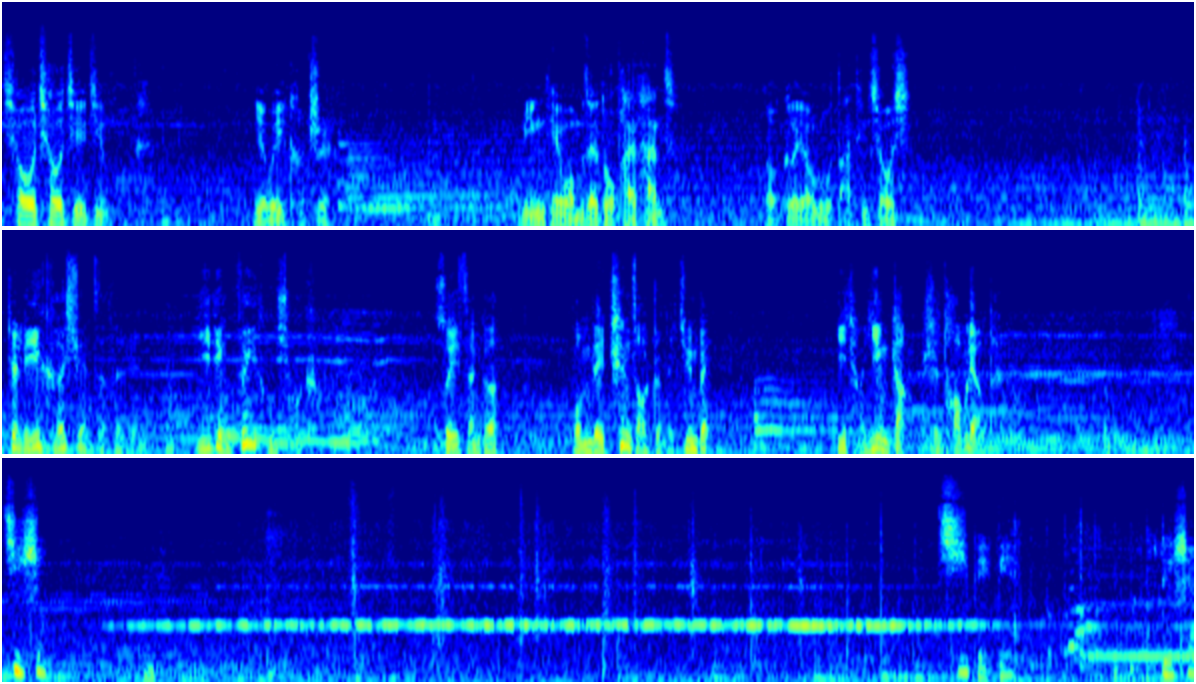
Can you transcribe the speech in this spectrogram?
悄悄接近我们，也未可知。明天我们再多派探子到各要路打听消息。这李可选择的人一定非同小可，所以三哥。我们得趁早准备军备，一场硬仗是逃不了的。晋升，西北边对山，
